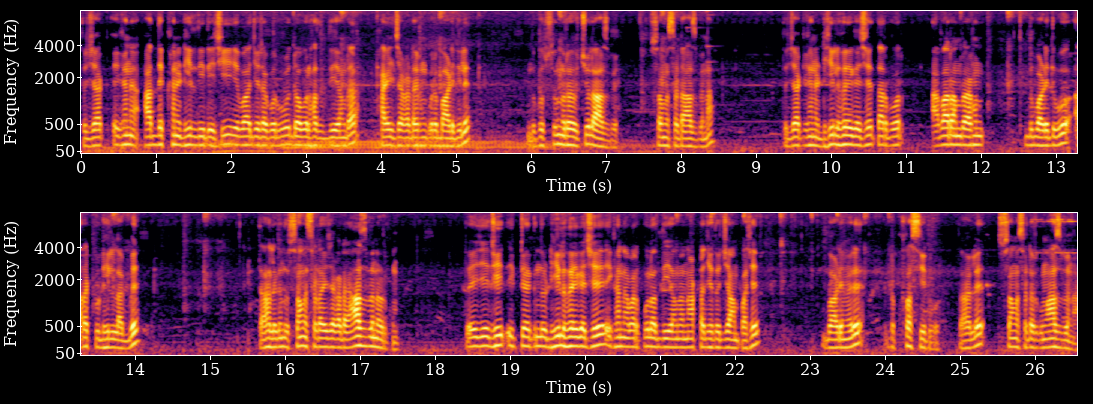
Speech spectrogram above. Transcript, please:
তো যাক, এখানে আর্ধেকখানে ঢিল দিয়ে দিয়েছি। এবার যেটা করব ডবল হাতে দিয়ে আমরা ফাইল চাকাটা এরকম করে বাড়ি দিলে কিন্তু খুব সুন্দরভাবে চলে আসবে। সমস্যাটা আসবে না। তো যাক, এখানে ঢিল হয়ে গেছে। তারপর আবার আমরা এখন দু বাড়ি দেবো। আর একটু ঢিল লাগবে। তাহলে কিন্তু সমস্যাটা এই জায়গাটায় আসবে না ওরকম। তো এই যে একটা কিন্তু ঢিল হয়ে গেছে। এখানে আবার পোলার দিয়ে আমরা নাটটা যেহেতু জাম্প আছে, বাড়ি মেরে একটু ফসিয়ে দেবো। তাহলে সমস্যাটা এরকম আসবে না।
